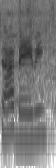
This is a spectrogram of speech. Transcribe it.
Good job, baby.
